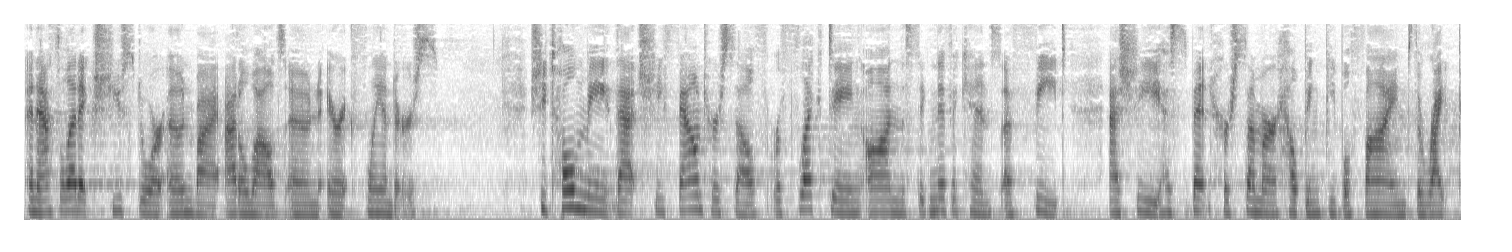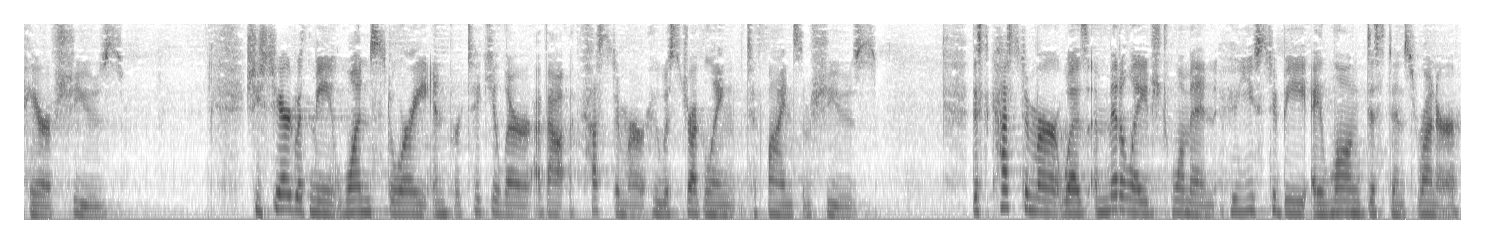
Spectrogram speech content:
an athletic shoe store owned by Idlewild's own Eric Flanders. She told me that she found herself reflecting on the significance of feet as she has spent her summer helping people find the right pair of shoes. She shared with me one story in particular about a customer who was struggling to find some shoes. This customer was a middle aged woman who used to be a long distance runner,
